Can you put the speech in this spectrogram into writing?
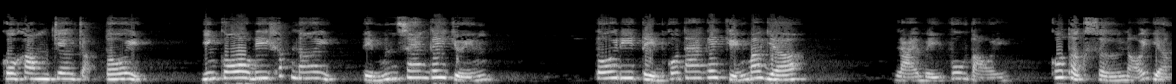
Cô không treo chọc tôi, nhưng cô đi khắp nơi tìm Minh Sang gây chuyện. Tôi đi tìm cô ta gây chuyện bao giờ? Lại bị vu tội, cô thật sự nổi giận.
